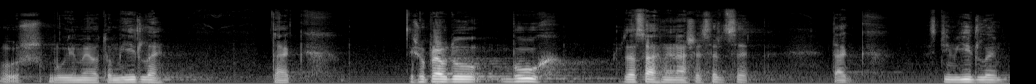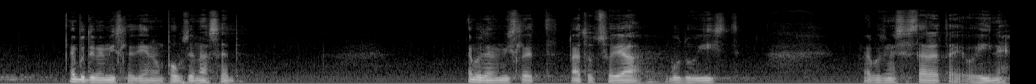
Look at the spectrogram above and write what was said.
už mluvíme o tom jídle, tak když opravdu Bůh zasáhne naše srdce, tak s tím jídlem nebudeme myslet jenom pouze na sebe. Nebudeme myslet na to, co já budu jíst. Ale budeme se starat aj o jiné.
